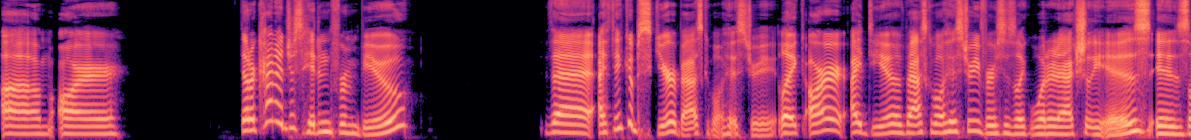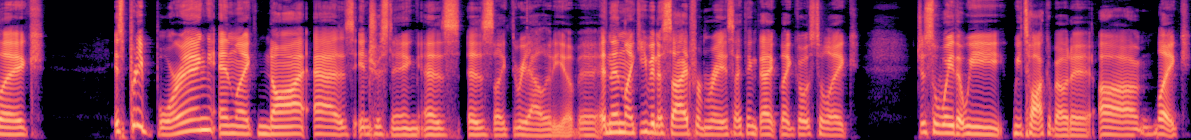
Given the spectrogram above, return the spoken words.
um, are that are kind of just hidden from view that I think obscure basketball history. Like our idea of basketball history versus like what it actually is is like it's pretty boring and like not as interesting as as like the reality of it. And then like even aside from race, I think that like goes to like just the way that we we talk about it. Um like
